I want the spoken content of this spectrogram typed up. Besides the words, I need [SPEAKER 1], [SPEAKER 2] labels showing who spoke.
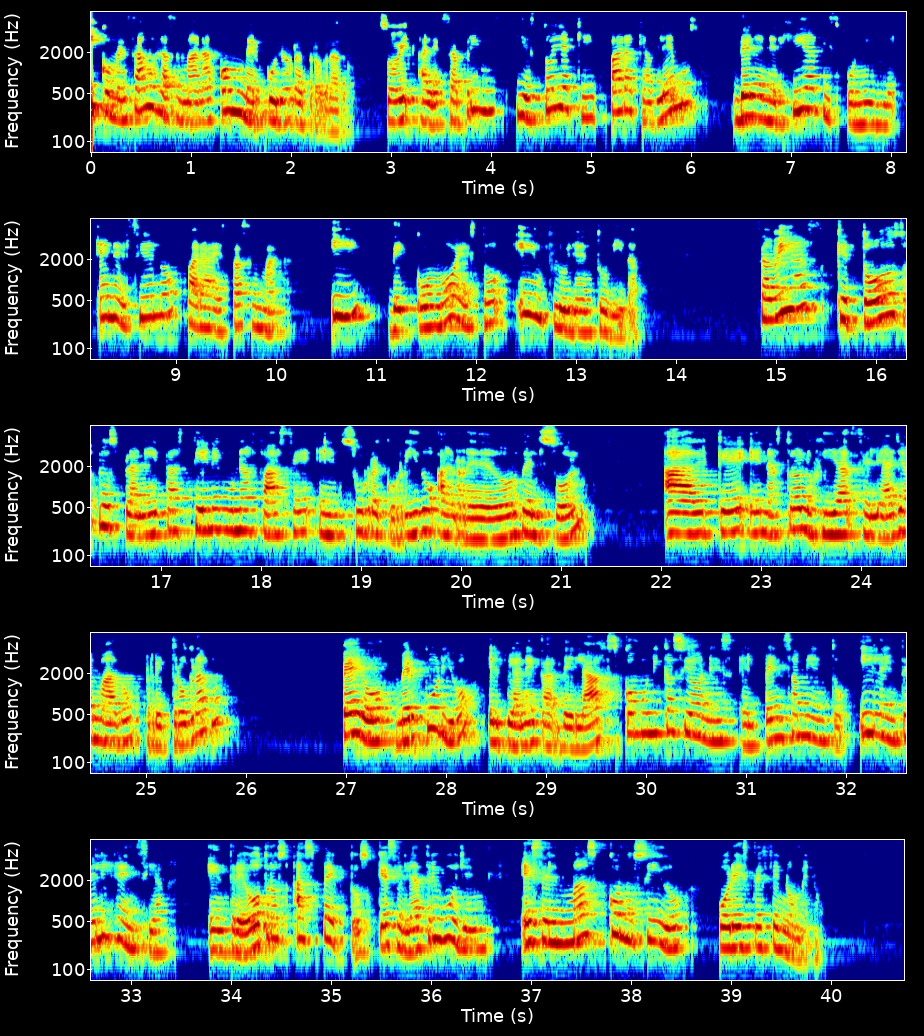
[SPEAKER 1] Y comenzamos la semana con Mercurio retrógrado. Soy Alexa Prince y estoy aquí para que hablemos de la energía disponible en el cielo para esta semana y de cómo esto influye en tu vida. ¿Sabías que todos los planetas tienen una fase en su recorrido alrededor del Sol al que en astrología se le ha llamado retrógrado? Pero Mercurio, el planeta de las comunicaciones, el pensamiento y la inteligencia, entre otros aspectos que se le atribuyen, es el más conocido por este fenómeno,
